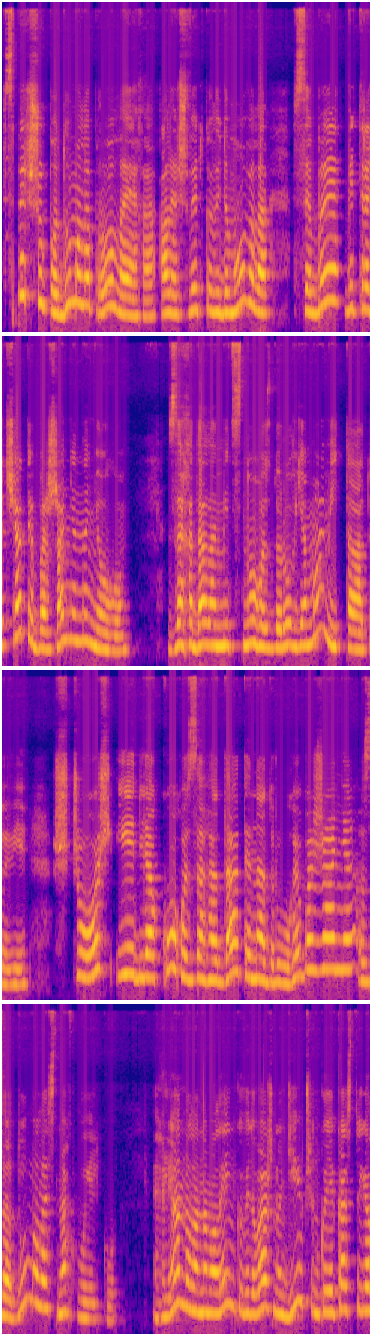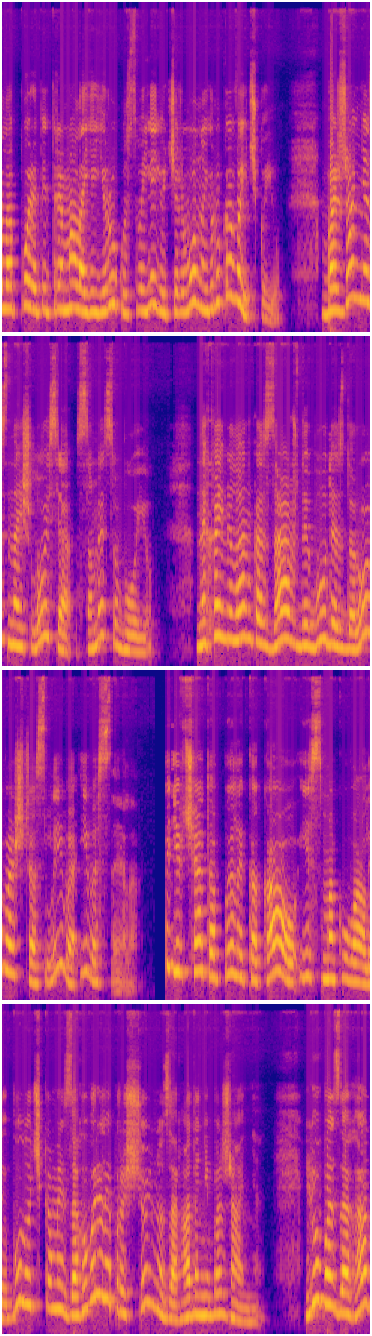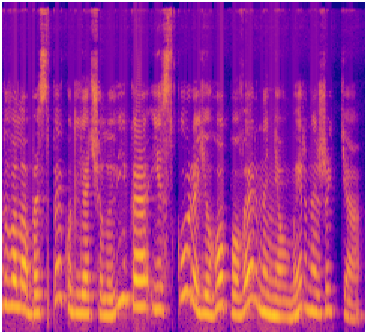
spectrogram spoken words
Спершу подумала про Олега, але швидко відмовила себе відтрачати бажання на нього. Загадала міцного здоров'я мамі й татові. Що ж, і для кого загадати на друге бажання, задумалась на хвильку. Глянула на маленьку відважну дівчинку, яка стояла поряд і тримала її руку своєю червоною рукавичкою. Бажання знайшлося саме собою. Нехай Міланка завжди буде здорова, щаслива і весела. Дівчата пили какао і смакували булочками, заговорили про щойно загадані бажання. Люба загадувала безпеку для чоловіка і скоре його повернення в мирне життя.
